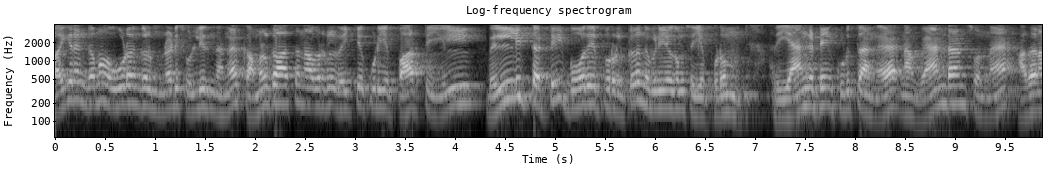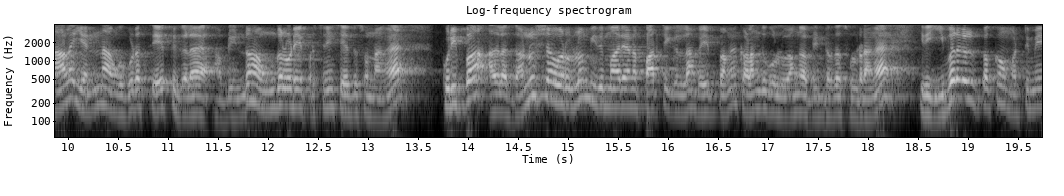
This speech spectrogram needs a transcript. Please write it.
பகிரங்கமாக ஊடகங்கள் முன்னாடி சொல்லியிருந்தாங்க. கமல்ஹாசன் அவர்கள் வைக்கக்கூடிய பார்ட்டியில் வெள்ளித்தட்டில் போதைப் பொருட்கள் அங்கே விநியோகம் செய்யப்படும். அது என்கிட்டையும் கொடுத்தாங்க. நான் வேண்டான்னு சொன்னேன். அதனால என்ன அவங்க கூட சேர்த்துக்கல அப்படின்ட்டு அவங்களுடைய பிரச்சனையும் சேர்த்து சொன்னாங்க. குறிப்பாக அதில் தனுஷ் அவர்களும் இது மாதிரியான பார்ட்டிகள்லாம் வைப்பாங்க கலந்து கொள்வாங்க அப்படின்றத சொல்கிறாங்க இது இவர்கள் பக்கம் மட்டுமே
